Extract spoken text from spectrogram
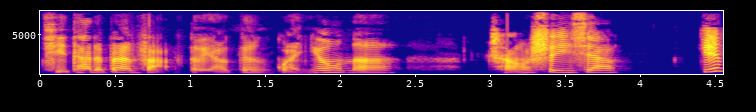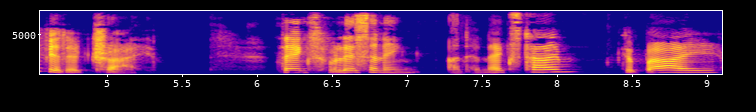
其他的办法都要更管用呢。尝试一下，Give it a try. Thanks for listening. Until next time. Goodbye.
